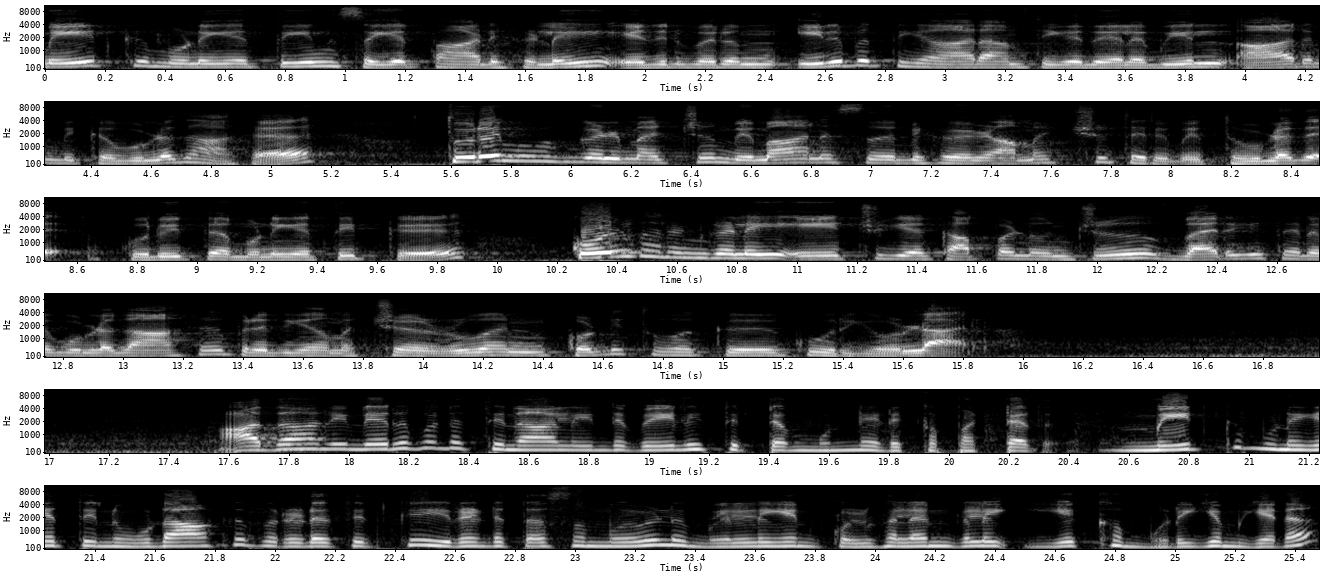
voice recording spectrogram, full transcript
மேற்கு முனையத்தின் செயற்பாடுகளை எதிர்வரும் இருபத்தி ஆறாம் தேதி அளவில் ஆரம்பிக்க உள்ளதாக துறைமுகங்கள் மற்றும் விமான சேவைகள் அமைச்சு தெரிவித்துள்ளது. குறித்த முனையத்திற்கு கொள்கலன்களை ஏற்றிய கப்பல் ஒன்று வருகை தர உள்ளதாக பிரதியமைச்சர் ருவன் கொடித்துவக்கு கூறியுள்ளார். அதானி நிறுவனத்தினால் இந்த வேலை திட்டம் முன்னெடுக்கப்பட்டது. மேற்கு முனையத்தின் ஊடாக வருடத்திற்கு இரண்டு தசம் ஏழு மில்லியன் கொள்கலன்களை இயக்க முடியும் என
